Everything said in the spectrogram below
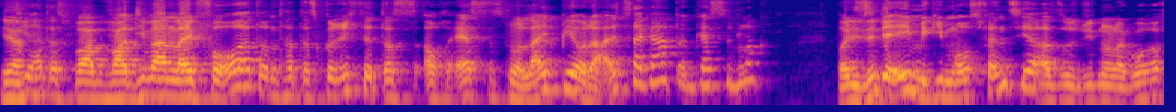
Ja. Die hat das, war, war, die waren live vor Ort und hat das berichtet, dass auch erstens nur Lightbier oder Alster gab im Gästeblock. Weil die sind ja eh Mickey Mouse Fans hier, also Gino Lagora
